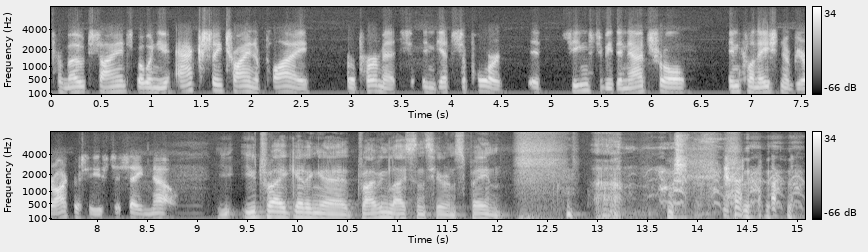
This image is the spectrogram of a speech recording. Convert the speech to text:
promote science. But when you actually try and apply for permits and get support, it seems to be the natural inclination of bureaucracies to say no. You, you try getting a driving license here in Spain. uh,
